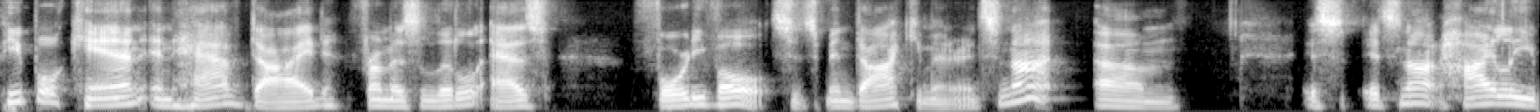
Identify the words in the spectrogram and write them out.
People can and have died from as little as 40 volts. It's been documented. It's not um, it's it's not highly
